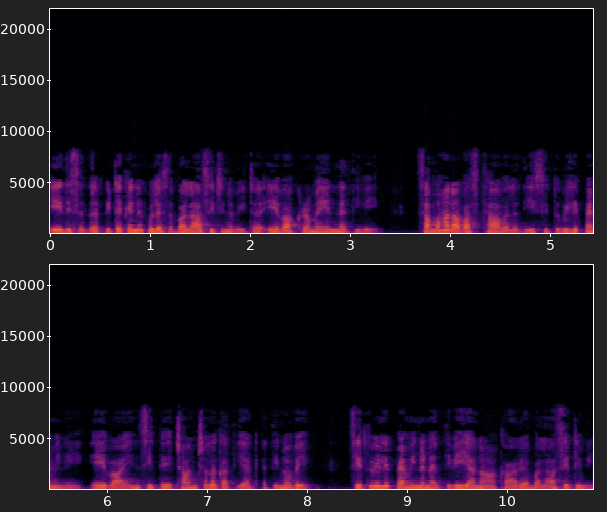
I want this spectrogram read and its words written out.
ඒ දෙසද පිට කෙනෙකු ලෙස බලා සිටින විට ඒවා ක්‍රමයෙන් නැතිවේ. සමහර අවස්ථාවලදී සිතුවිලි පැමිණේ. ඒවායින් සිතේ චංචල ගතියක් ඇති නොවේ. සිතුවිලි පැමිණ නැති වී යන ආකාරය බලා සිටිමි.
